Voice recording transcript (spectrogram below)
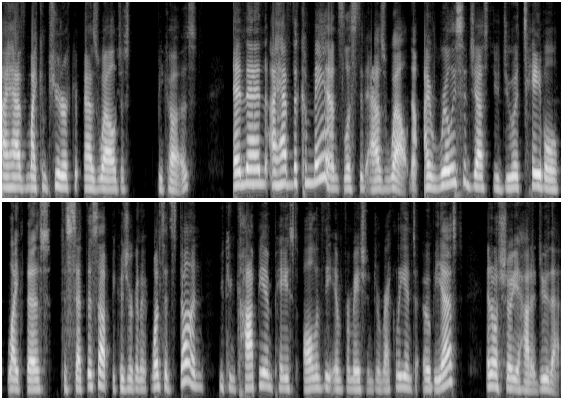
I have my computer as well, just because. And then I have the commands listed as well. Now, I really suggest you do a table like this to set this up because you're going to, once it's done, you can copy and paste all of the information directly into OBS, and I'll show you how to do that.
